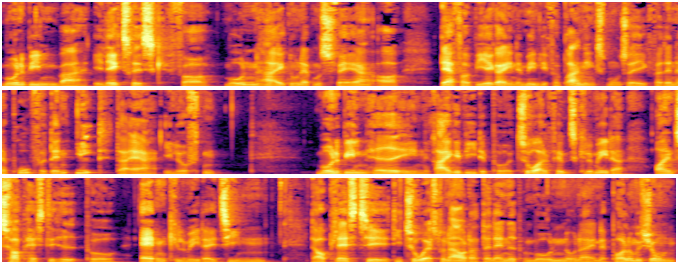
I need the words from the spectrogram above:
Månebilen var elektrisk, for månen har ikke nogen atmosfære, og derfor virker en almindelig forbrændingsmotor ikke, for den har brug for den ilt, der er i luften. Månebilen havde en rækkevidde på 92 km og en tophastighed på 18 km i timen. Der var plads til de to astronauter, der landede på månen under en Apollo-mission,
